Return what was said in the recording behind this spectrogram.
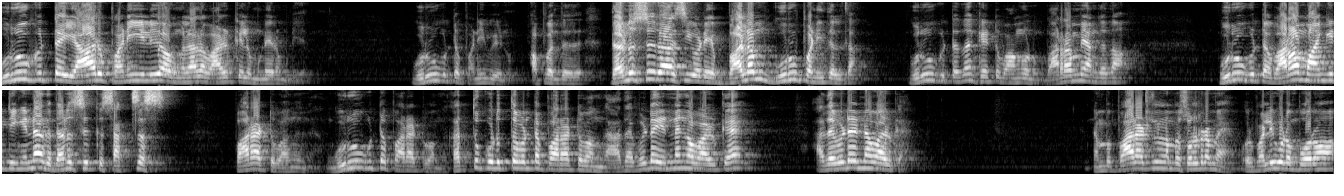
குருக்கிட்ட யார் பணியிலையோ அவங்களால வாழ்க்கையில் முன்னேற முடியாது. குருக்கிட்ட பணி வேணும். அப்போ இந்த தனுசு ராசியோடைய பலம் குரு பணிதல் தான். குருக்கிட்ட தான் கேட்டு வாங்கணும். வரமே அங்கே தான் குருக்கிட்ட வரம் வாங்கிட்டீங்கன்னா அது தனுசுக்கு சக்ஸஸ் பாராட்டு வாங்குங்க. குருக்கிட்ட பாராட்டுவாங்க கற்றுக் கொடுத்தவன்கிட்ட பாராட்டுவாங்க அதை விட என்னங்க வாழ்க்கை? அதை விட என்ன வாழ்க்கை? நம்ம பாராட்டில் நம்ம சொல்கிறோமே ஒரு பள்ளிக்கூடம் போகிறோம்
